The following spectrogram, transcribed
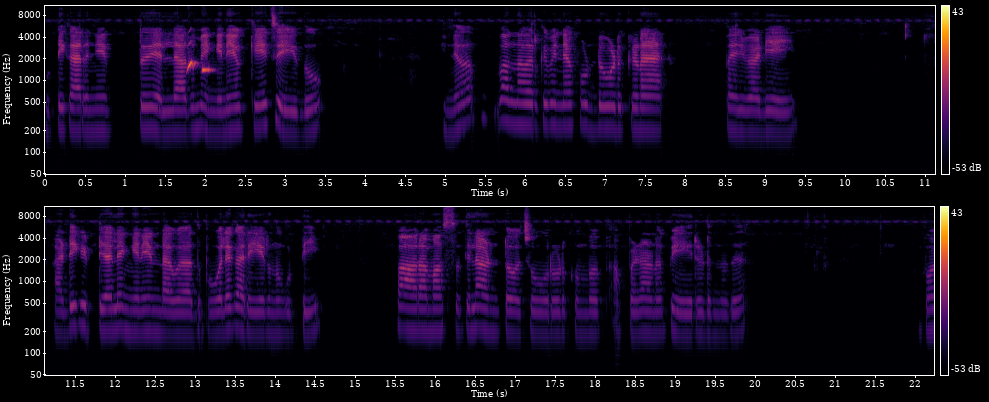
കുട്ടി കരഞ്ഞിട്ട് എല്ലാതും എങ്ങനെയൊക്കെ ചെയ്തു. പിന്നെ വന്നവർക്ക് പിന്നെ ഫുഡ് കൊടുക്കണ പരിപാടിയായി. അടി കിട്ടിയാൽ എങ്ങനെയുണ്ടാവുക? അതുപോലെ കരയായിരുന്നു കുട്ടി. അപ്പം ആറാം മാസത്തിലാണ് കേട്ടോ ചോറ് കൊടുക്കുമ്പോൾ അപ്പോഴാണ് പേരിടുന്നത്. അപ്പോൾ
